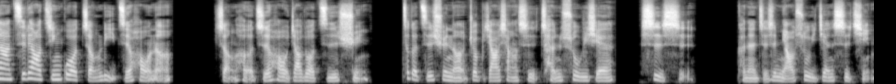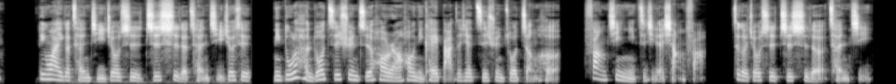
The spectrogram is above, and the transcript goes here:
那资料经过整理之后呢，整合之后叫做资讯。这个资讯呢，就比较像是陈述一些事实，可能只是描述一件事情。另外一个层级就是知识的层级，就是你读了很多资讯之后，然后你可以把这些资讯做整合，放进你自己的想法，这个就是知识的层级。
